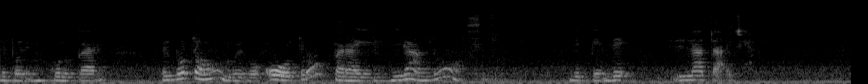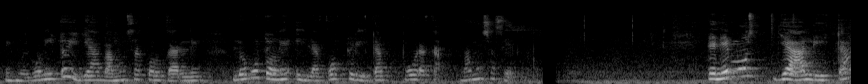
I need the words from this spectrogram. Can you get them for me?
le podemos colocar el botón, luego otro para ir girando, así, depende la talla. Es muy bonito y ya vamos a colocarle los botones y la costurita por acá. Vamos a hacerlo. Tenemos ya lista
